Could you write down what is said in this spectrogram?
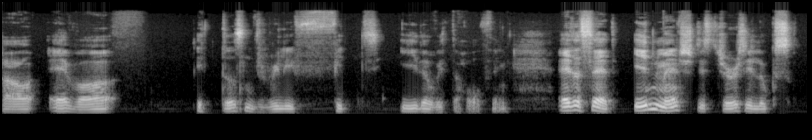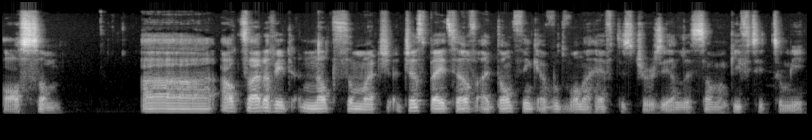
However, it doesn't really fit either with the whole thing. As I said, in match this jersey looks awesome. Uh, outside of it, not so much. Just by itself, I don't think I would want to have this jersey unless someone gifts it to me.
